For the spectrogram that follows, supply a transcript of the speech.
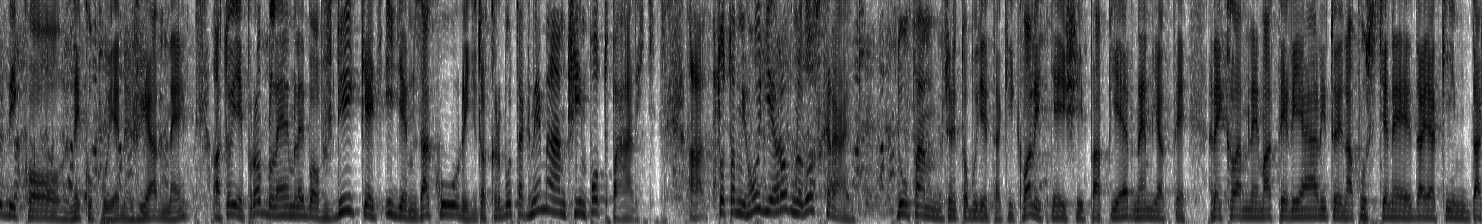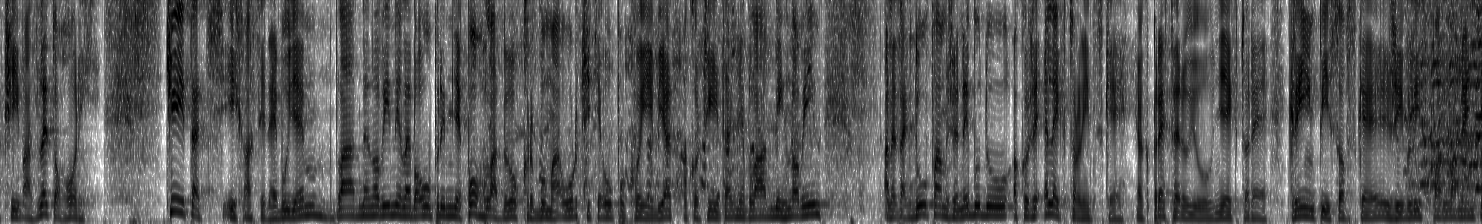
Ildiko nekupujeme žiadne a to je problém, lebo vždy, keď idem zakúriť do krbu, tak nemám čím podpáliť. A toto mi hodia rovno do schránky. Dúfam, že to bude taký kvalitnejší papier, nem jak tie reklamné materiály, to je napustené dajakým dačím a zle to horí. Čítať ich asi nebudem, vládne noviny, lebo úprimne pohľad do krbu ma určite upokojí viac ako čítanie vládnych novín, ale tak dúfam, že nebudú akože elektronické, jak preferujú niektoré Greenpeaceovské živly v parlamente,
